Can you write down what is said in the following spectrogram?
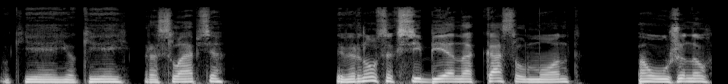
Окей, окей, расслабься. Ты вернулся к себе на Каслмонт, поужинал,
